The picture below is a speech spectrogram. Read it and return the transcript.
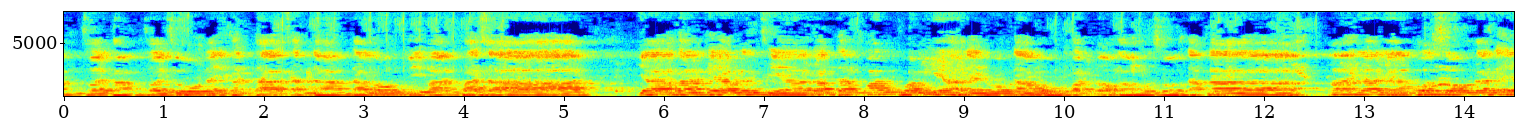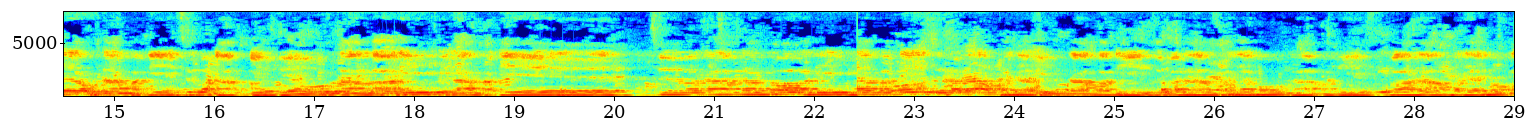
ำซอยคำซอยสู้ในคันธาสันดานตาลงมีมานภาษายาบานแก้วลึกเสียกับทางวันความเฮียในดวงดาวควันน้องเอาโสตาลา พายายังโคทรงระเดวดามณีสืวนาเกียรติยุนามานีรามณีสืวนาดังโตอดีนามณีสืวนาพญาอินนามณีสืวนาพญาโมนามณีสืวนาพญาโยม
